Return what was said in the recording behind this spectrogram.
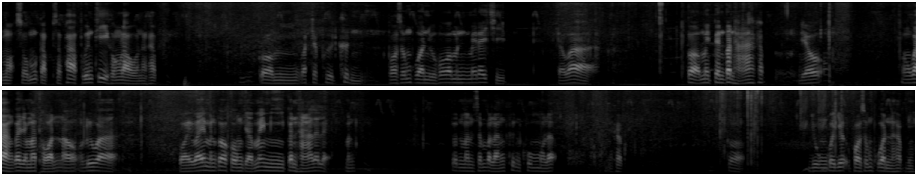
เหมาะสมกับสภาพพื้นที่ของเรานะครับ ก็มีวัชพืชขึ้น พอสมควรอยู่เพราะว่ามันไม่ได้ฉีด แต่ว่าก็ไม่เป็นปัญหาครับ เดี๋ยวว่างๆก็จะมาถอนเอาหรือว่าปล่อยไว้มันก็คงจะไม่มีปัญหาแล้วแหละ มัน ต้นมันสำปะหลังขึ้นคุมหมดแล้วนะครับ ก็ยุงก็เยอะพอสมควรนะครับนี่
